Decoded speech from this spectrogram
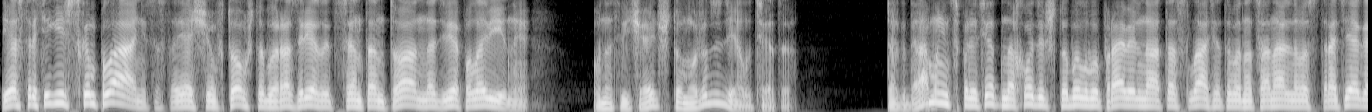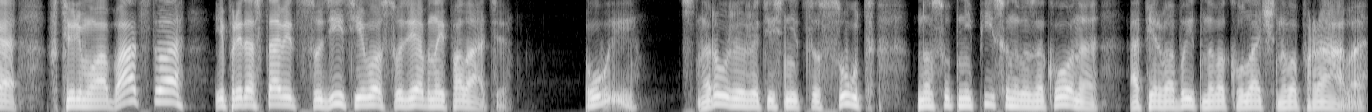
и о стратегическом плане, состоящем в том, чтобы разрезать Сент-Антуан на две половины — он отвечает, что может сделать это. Тогда муниципалитет находит, что было бы правильно отослать этого национального стратега в тюрьму аббатства и предоставить судить его судебной палате. Увы, снаружи уже теснится суд, но суд не писанного закона, а первобытного кулачного права.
